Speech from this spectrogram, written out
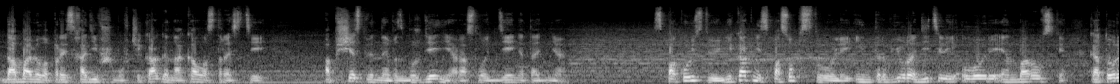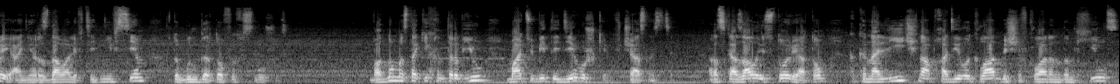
добавило происходившему в Чикаго накала страстей. Общественное возбуждение росло день ото дня. Спокойствию никак не способствовали и интервью родителей Лори Энборовски, которые они раздавали в те дни всем, кто был готов их слушать. В одном из таких интервью мать убитой девушки, в частности, рассказала историю о том, как она лично обходила кладбище в Кларендон-Хиллз,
